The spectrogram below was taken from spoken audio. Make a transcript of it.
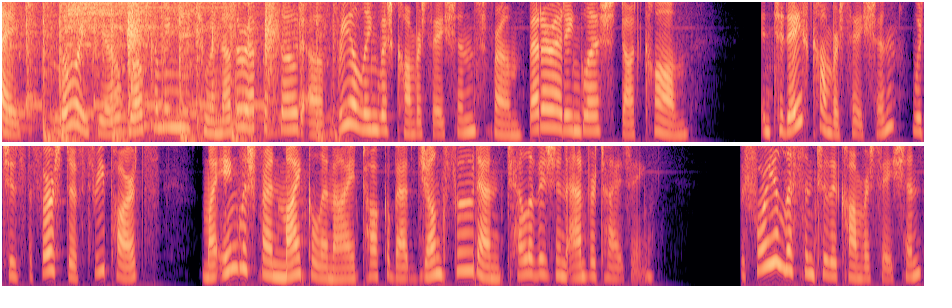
Hi, Lori here, welcoming you to another episode of Real English Conversations from betteratenglish.com. In today's conversation, which is the first of three parts, my English friend Michael and I talk about junk food and television advertising. Before you listen to the conversation,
